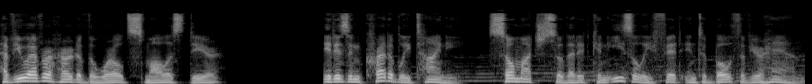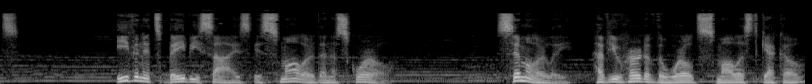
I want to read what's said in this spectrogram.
Have you ever heard of the world's smallest deer? It is incredibly tiny, so much so that it can easily fit into both of your hands. Even its baby size is smaller than a squirrel. Similarly, have you heard of the world's smallest gecko?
